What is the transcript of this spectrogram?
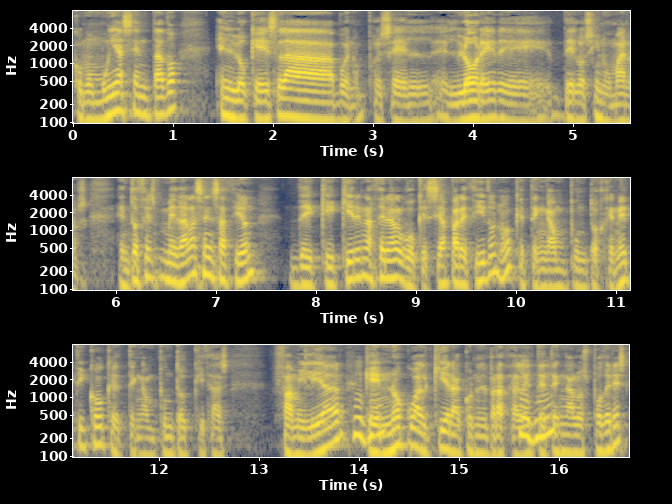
como muy asentado en lo que es la, bueno, pues el, el lore de, de los inhumanos. Entonces me da la sensación de que quieren hacer algo que sea parecido, ¿no? Que tenga un punto genético, que tenga un punto quizás familiar, que no cualquiera con el brazalete tenga los poderes,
